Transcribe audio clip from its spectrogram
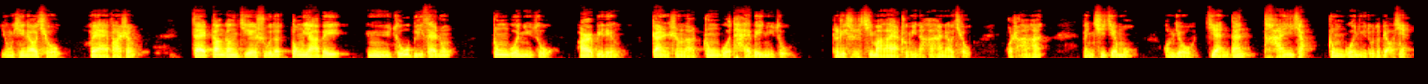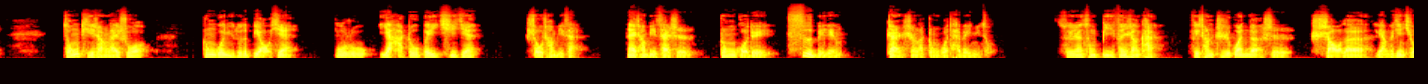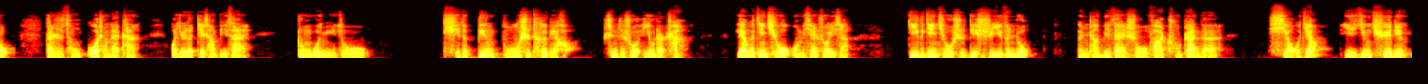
用心聊球，为爱发声。在刚刚结束的东亚杯女足比赛中，中国女足二比零战胜了中国台北女足。这里是喜马拉雅出品的《憨憨聊球》，我是憨憨。本期节目，我们就简单谈一下中国女足的表现。总体上来说，中国女足的表现不如亚洲杯期间首场比赛。那场比赛是中国队。四比零战胜了中国台北女足。虽然从比分上看，非常直观的是少了两个进球，但是从过程来看，我觉得这场比赛中国女足踢的并不是特别好，甚至说有点差。两个进球，我们先说一下。第一个进球是第十一分钟，本场比赛首发出战的小将已经确定。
